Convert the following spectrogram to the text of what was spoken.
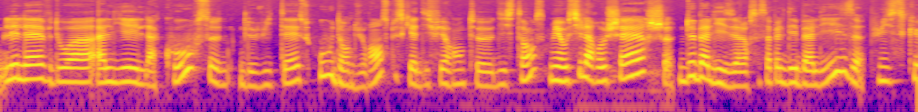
l'élève doit allier la course de vitesse ou d'endurance, puisqu'il y a différentes euh, distances, mais aussi la recherche de balises. Alors ça s'appelle des balises, puisque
